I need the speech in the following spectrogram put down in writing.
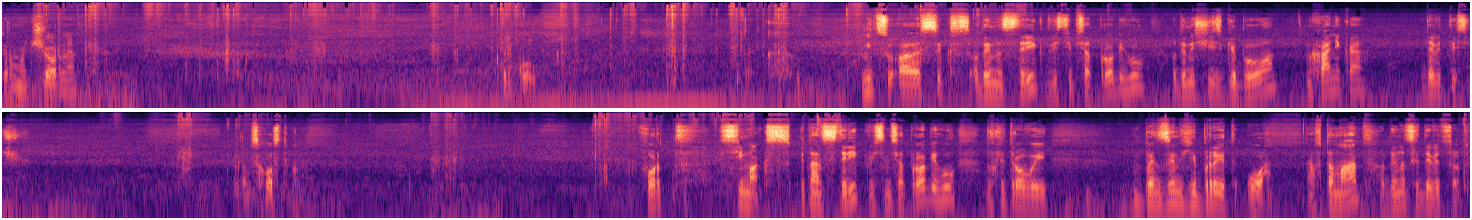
кермо чорне. Прикол. Так. Mitsu ASX 11 рік, 250 пробігу, 1,6 ГБО, механіка 9000. Ну, Там з хвостиком. Ford C-Max 15 рік, 80 пробігу, 2-літровий бензин гібрид О. Автомат 11900.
